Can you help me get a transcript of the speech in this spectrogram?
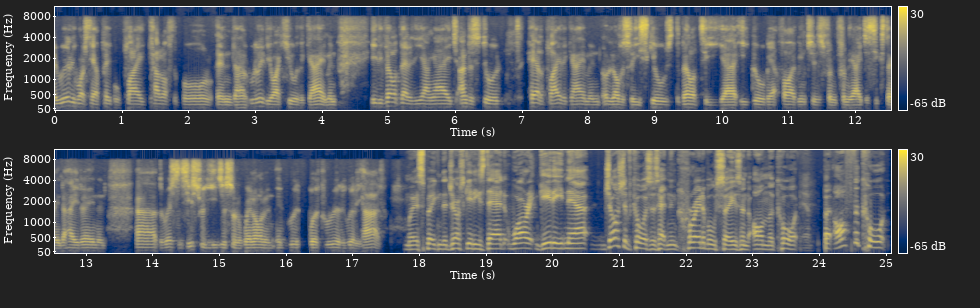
and really watched how people played, cut off the ball, and uh, really the IQ of the game. And he developed that at a young age, understood how to play the game, and, and obviously his skills developed. He uh, he grew about five inches from, from the age of 16 to 18, and uh, the rest is history. He just sort of went on and, and worked really, really hard. We're speaking to Josh Giddey's dad, Warrick Giddey. Now, Josh, of course, has had an incredible season on the court, but off the court,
